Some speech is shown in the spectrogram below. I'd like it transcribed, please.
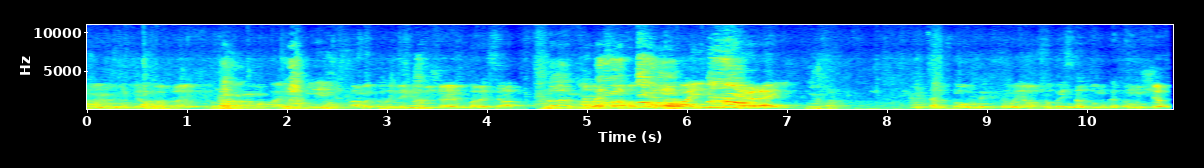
само люди, я вважаю, що це допомагає тієї ж саме, коли ми відключаємо поросят, це так само допомагає і ареї. І це знову таки це моя особиста думка, тому що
